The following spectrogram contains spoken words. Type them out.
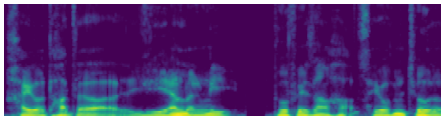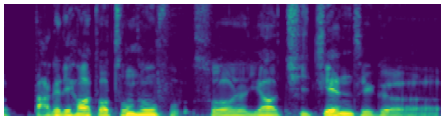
还有他的语言能力都非常好，所以我们就打个电话到总统府，说要去见这个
